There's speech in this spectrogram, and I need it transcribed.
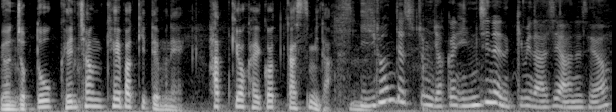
면접도 괜찮게 봤기 때문에 합격할 것 같습니다. 이런 데서 좀 약간 임진의 느낌이 나지 않으세요?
